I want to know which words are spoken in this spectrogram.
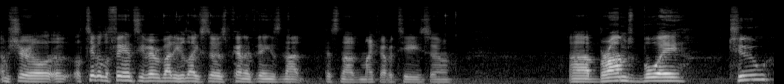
I'm sure it'll, it'll, tickle the fancy of everybody who likes those kind of things. Not that's not my cup of tea. So, uh, Brahms Boy Two.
